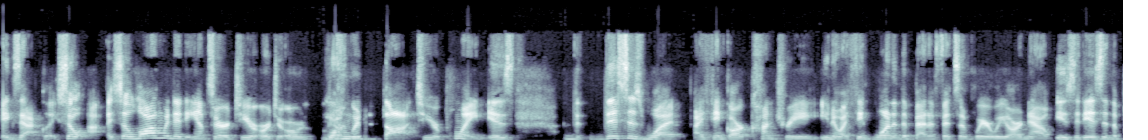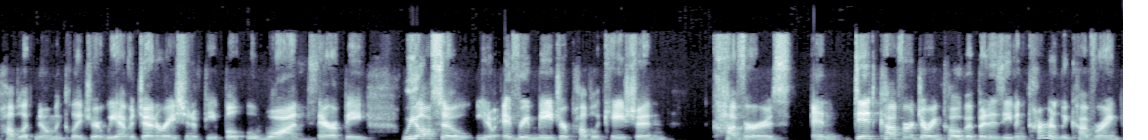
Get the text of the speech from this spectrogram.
Exactly. So, uh, so long-winded answer to your, or to, or long-winded thought to your point is th- this is what I think our country, you know, I think one of the benefits of where we are now is it is in the public nomenclature. We have a generation of people who want mm-hmm. therapy. We also, you know, every major publication covers and did cover during COVID, but is even currently covering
